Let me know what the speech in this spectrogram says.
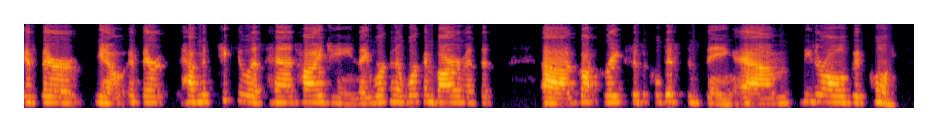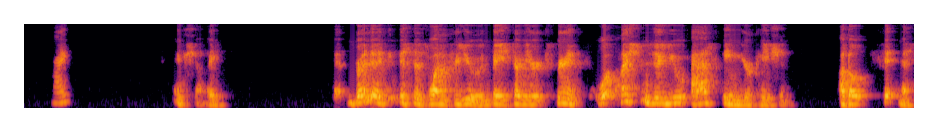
If they're, you know, if they're have meticulous hand hygiene. They work in a work environment that's uh, got great physical distancing. Um, these are all good points, right? Thanks, Shelley. Brenda, I think this is one for you, and based on your experience, what questions are you asking your patients about fitness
